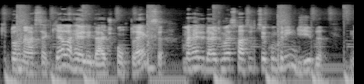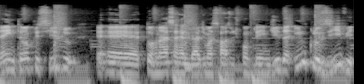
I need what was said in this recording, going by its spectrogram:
que tornasse aquela realidade complexa uma realidade mais fácil de ser compreendida. Né? Então eu preciso é, tornar essa realidade mais fácil de compreendida, inclusive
